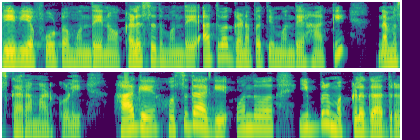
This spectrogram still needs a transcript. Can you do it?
ದೇವಿಯ ಫೋಟೋ ಮುಂದೆನೋ, ಕಳಸದ ಮುಂದೆ ಅಥವಾ ಗಣಪತಿ ಮುಂದೆ ಹಾಕಿ ನಮಸ್ಕಾರ ಮಾಡ್ಕೊಳ್ಳಿ. ಹಾಗೆ ಹೊಸದಾಗಿ ಒಂದು ಇಬ್ಬರು ಮಕ್ಕಳಿಗಾದ್ರೂ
